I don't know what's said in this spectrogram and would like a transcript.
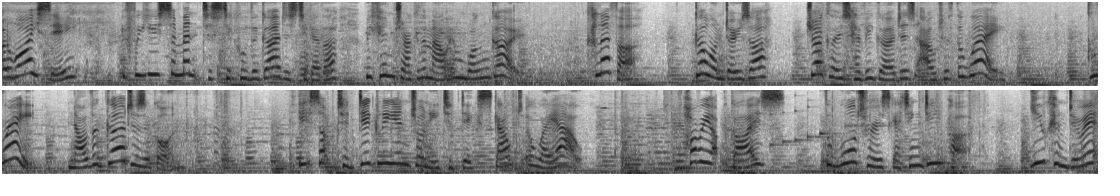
Oh, I see. If we use cement to stick all the girders together, we can drag them out in one go. Clever. Go on, Dozer. Drag those heavy girders out of the way. Great! Now the girders are gone. It's up to Digley and Johnny to dig Scout a way out. Hurry up, guys. The water is getting deeper. You can do it.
